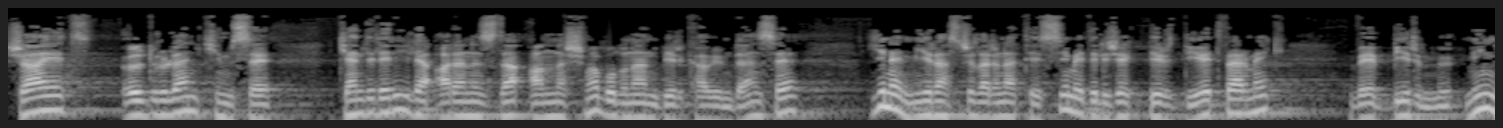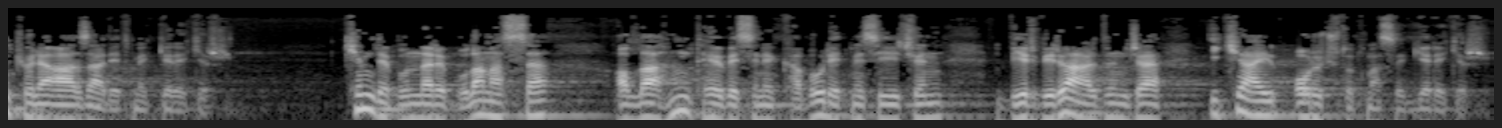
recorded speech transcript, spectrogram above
Şayet öldürülen kimse kendileriyle aranızda anlaşma bulunan bir kavimdense, yine mirasçılarına teslim edilecek bir diyet vermek ve bir mümin köle azat etmek gerekir. Kim de bunları bulamazsa, Allah'ın tevbesini kabul etmesi için birbiri ardınca iki ay oruç tutması gerekir.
